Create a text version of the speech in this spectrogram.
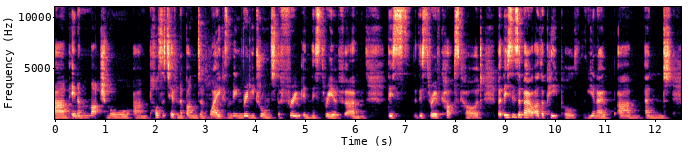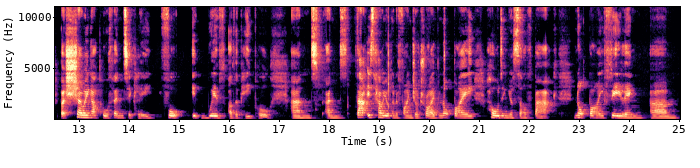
Um, in a much more um, positive and abundant way because I'm being really drawn to the fruit in this three of um, this this three of cups card but this is about other people you know um and but showing up authentically for it with other people. And and that is how you're going to find your tribe not by holding yourself back not by feeling um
